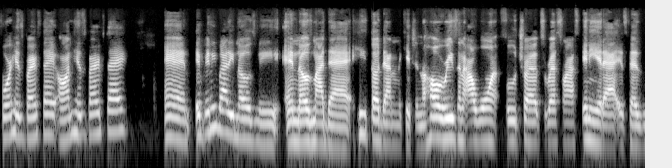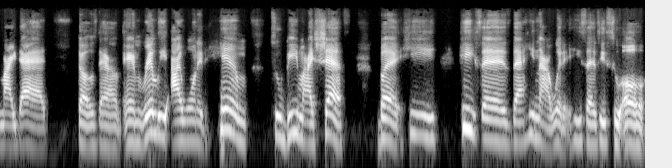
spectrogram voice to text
for his birthday on his birthday. And if anybody knows me and knows my dad, he throw down in the kitchen. The whole reason I want food trucks, restaurants, any of that is because my dad throws down. And really, I wanted him to be my chef, but he he says that he not with it. He says he's too old,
